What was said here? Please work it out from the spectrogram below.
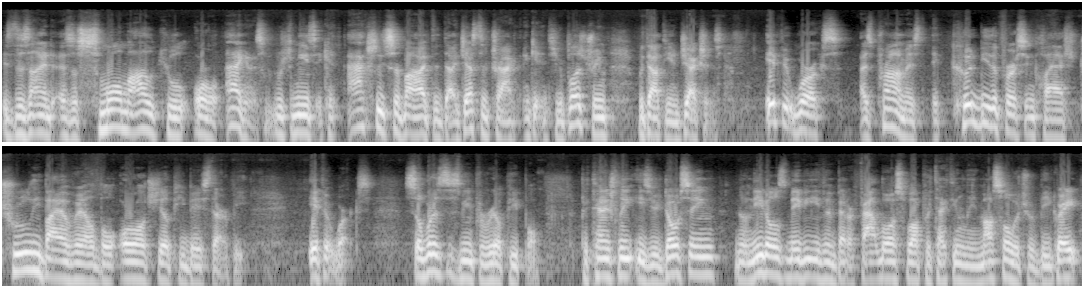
is designed as a small molecule oral agonist, which means it can actually survive the digestive tract and get into your bloodstream without the injections. If it works, as promised, it could be the first in class truly bioavailable oral GLP based therapy. If it works. So, what does this mean for real people? Potentially easier dosing, no needles, maybe even better fat loss while protecting lean muscle, which would be great.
